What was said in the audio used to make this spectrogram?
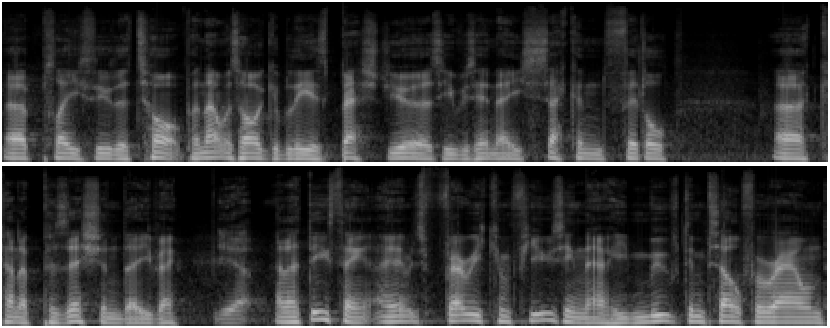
uh, play through the top. And that was arguably his best years. He was in a second fiddle uh, kind of position, Davey. yeah, And I do think and it was very confusing now. He moved himself around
